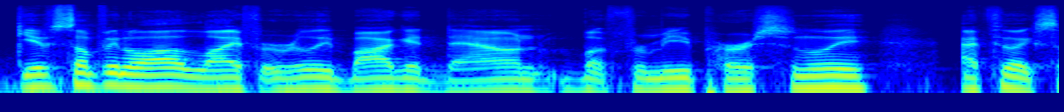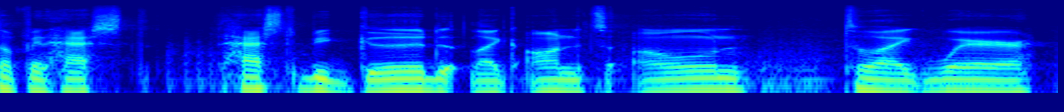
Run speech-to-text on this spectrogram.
give something a lot of life or really bog it down. But for me personally, I feel like something has to, has to be good like on its own to like where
